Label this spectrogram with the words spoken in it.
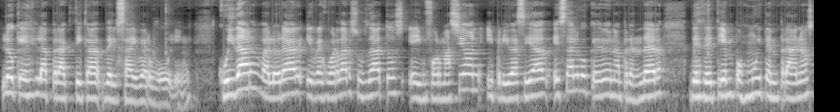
lo que es la práctica del cyberbullying. Cuidar, valorar y resguardar sus datos e información y privacidad es algo que deben aprender desde tiempos muy tempranos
